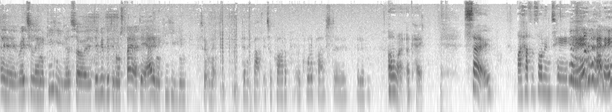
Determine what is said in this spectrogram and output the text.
Uh, Rachel er energihealer, så øh, det vi vil demonstrere, det er energihealing simpelthen. Den er klar, it's a quarter, quarter past uh, 11. All right, okay. So I have a volunteer here, Annie.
